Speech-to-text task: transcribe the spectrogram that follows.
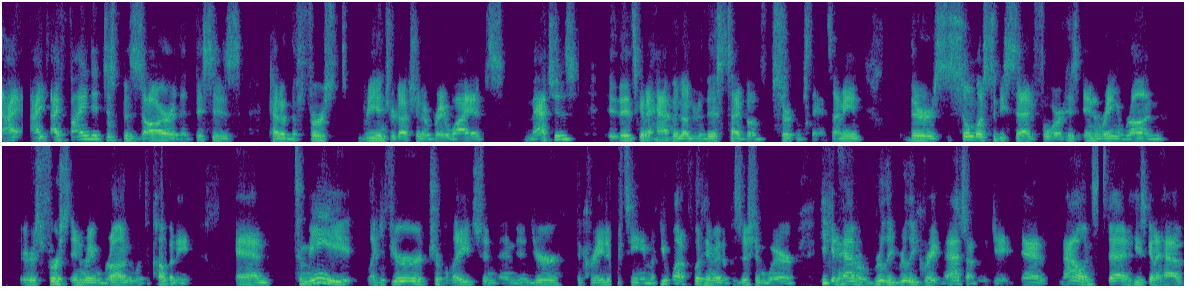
I, I find it just bizarre that this is kind of the first reintroduction of Bray Wyatt's matches it's going to happen under this type of circumstance. I mean, there's so much to be said for his in ring run or his first in ring run with the company. And to me, like if you're Triple H and, and, and you're the creative team, like you want to put him in a position where he can have a really, really great match out of the gate. And now instead, he's going to have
